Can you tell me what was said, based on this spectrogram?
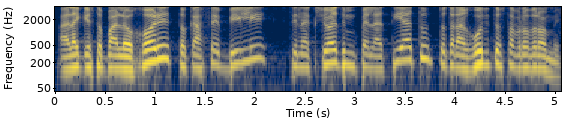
αλλά και στο Παλαιοχώρι το καφέ Μπίλι στην αξιότιμη πελατεία του το τραγούδι το Σταυροδρόμι.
